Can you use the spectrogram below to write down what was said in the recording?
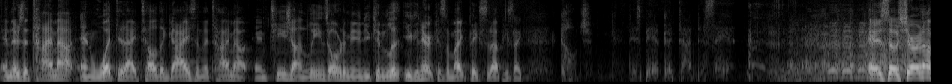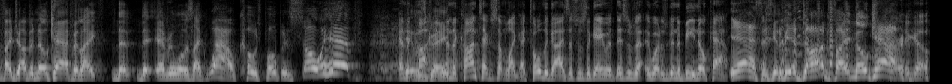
and there's a timeout. And what did I tell the guys in the timeout? And Te'Jon leans over to me and you can, li- you can hear it because the mic picks it up. He's like, Coach, this be a good time to say it. And so sure enough, I dropped a no cap and like the, the, everyone was like, wow, Coach Pope is so hip. And the, it was great. and the context was something like, I told the guys this was the game, this was what it was going to be, no cap. Yes, it's going to be a dogfight, no cap. There you go.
